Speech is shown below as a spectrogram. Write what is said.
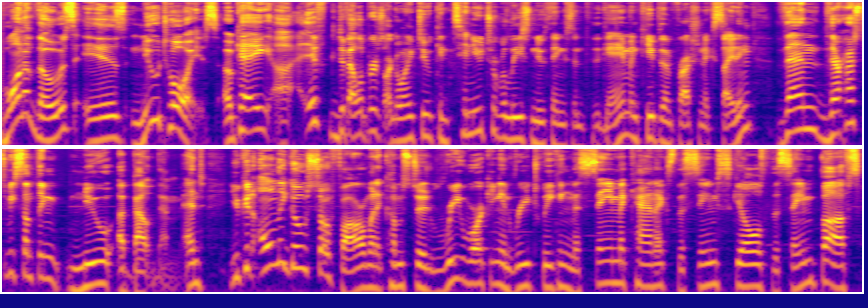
One of those is new toys okay? Uh, if developers are going to continue to release new things into the game and keep them fresh and exciting then there has to be something new about them. And you can only go so far when it comes to reworking and retweaking the same mechanics the same skills the same buffs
